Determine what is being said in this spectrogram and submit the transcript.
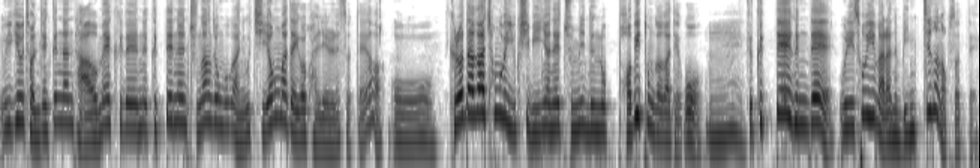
위기후 전쟁 끝난 다음에 그때는 그때는 중앙 정부가 아니고 지역마다 이걸 관리를 했었대요. 오. 그러다가 1962년에 주민등록법이 통과가 되고 음. 그래서 그때 근데 우리 소위 말하는 민증은 없었대.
